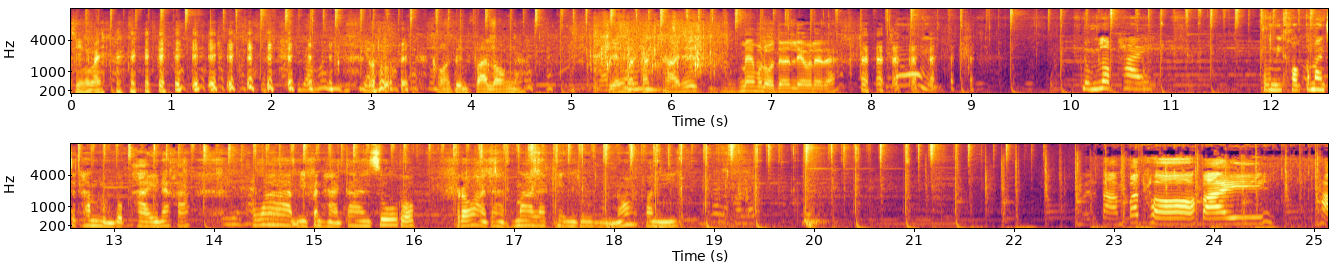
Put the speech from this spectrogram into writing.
เสียงอะไรขอเป็นฟ้าร้องนะ เสียงมาทักทายนี่แม่มาโหลดเดินเร็วเลยนะ หลุมหลบภัย ตรงนี้เขากำลังจะทำหลุมหลบภัยนะคะ เพราะว่ามีปัญหาการสู้รบ ระหว่างทหารพม่าและเคนยูอยู่เนาะตอนนี้ตามป้าทอไปหา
